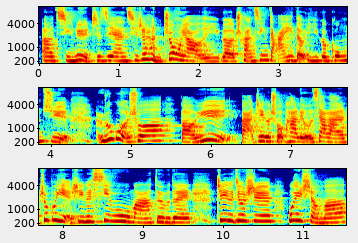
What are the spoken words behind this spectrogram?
呃情侣之间其实很重要的一个传情达意的一个工具。如果说宝玉把这个手帕留下来，这不也是一个信物吗？对不对？这个就是为什么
